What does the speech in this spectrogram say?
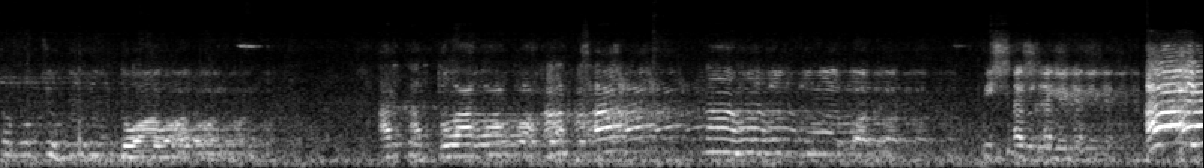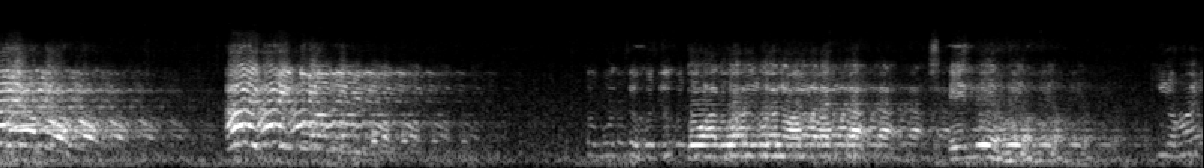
তো বলছে হুজুর দোয়া করো। আর কার দোয়া করব হাত ছাড় না হুজুর দোয়া করো। পীর সাহেব গেছে। এই কি হলো? কি দোয়া নিবি তো বলছে হুজুর দোয়া করার জন্য আমার একটা ছেলে হলো। কি হয়।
